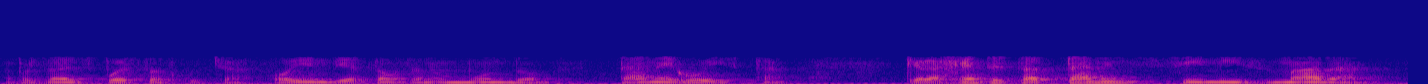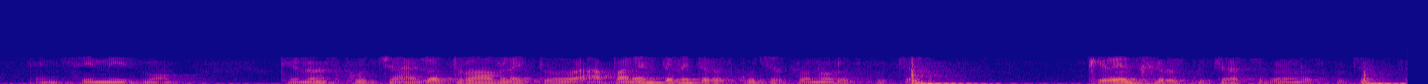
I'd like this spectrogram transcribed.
Una persona dispuesta a escuchar. Hoy en día estamos en un mundo tan egoísta que la gente está tan ensimismada en sí mismo que no escucha. El otro habla y tú aparentemente lo escuchas, pero no lo escuchas. Crees que lo escuchaste, pero no lo escuchaste.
